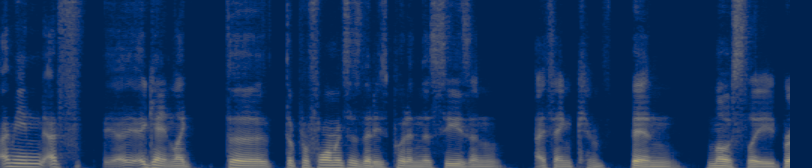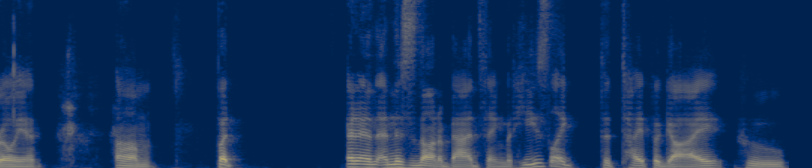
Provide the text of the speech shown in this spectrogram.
I mean, at, f- again, like the the performances that he's put in this season, I think have been mostly brilliant. Um, but and, and and this is not a bad thing, but he's like the type of guy who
